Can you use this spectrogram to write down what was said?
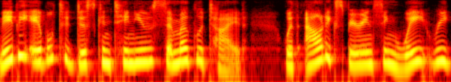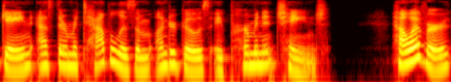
may be able to discontinue semaglutide without experiencing weight regain as their metabolism undergoes a permanent change. However,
